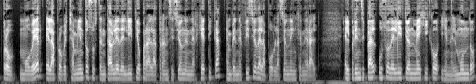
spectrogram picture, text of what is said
promover el aprovechamiento sustentable del litio para la transición energética en beneficio de la población en general. El principal uso de litio en México y en el mundo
